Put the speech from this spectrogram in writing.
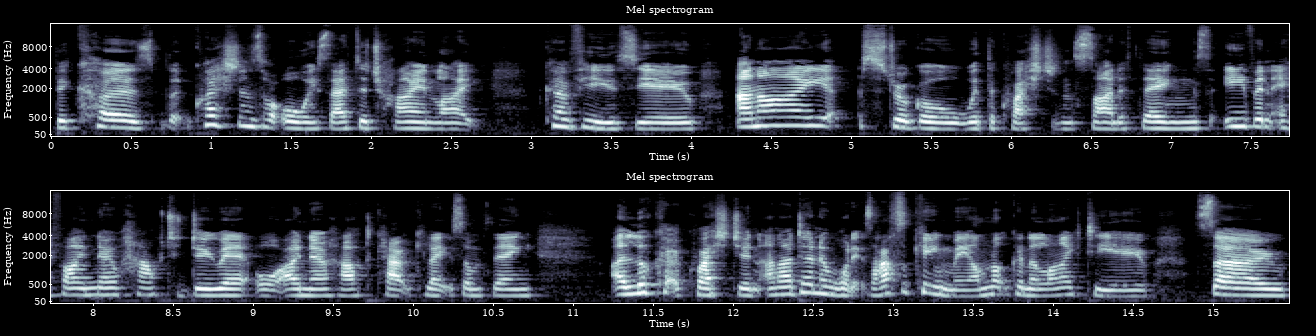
because the questions are always there to try and like confuse you. And I struggle with the questions side of things. Even if I know how to do it or I know how to calculate something I look at a question and I don't know what it's asking me I'm not going to lie to you. So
